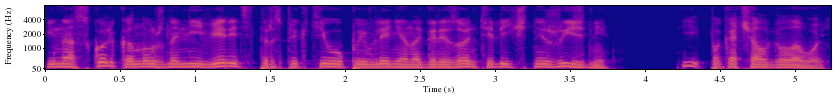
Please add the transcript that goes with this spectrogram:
и насколько нужно не верить в перспективу появления на горизонте личной жизни, и покачал головой.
